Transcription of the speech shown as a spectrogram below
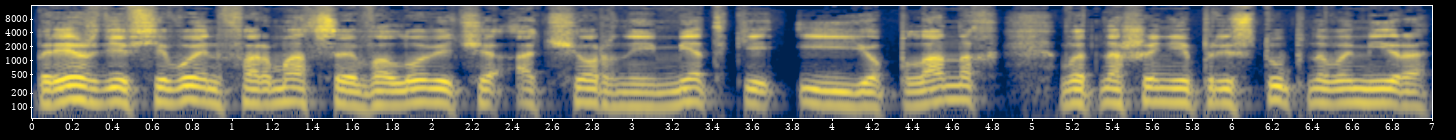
Прежде всего, информация Воловича о черной метке и ее планах в отношении преступного мира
